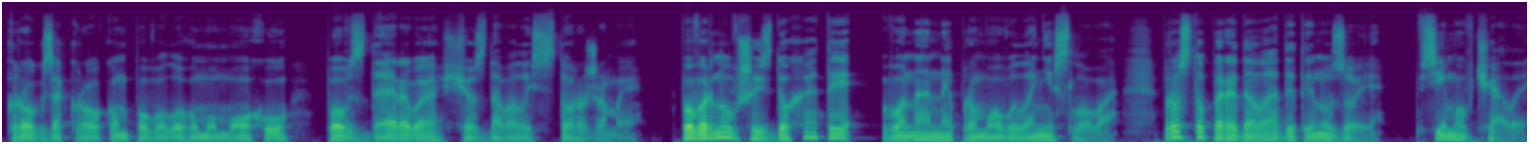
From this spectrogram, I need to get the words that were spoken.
крок за кроком по вологому моху, повз дерева, що здавались сторожами. Повернувшись до хати, вона не промовила ні слова, просто передала дитину Зої. Всі мовчали.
